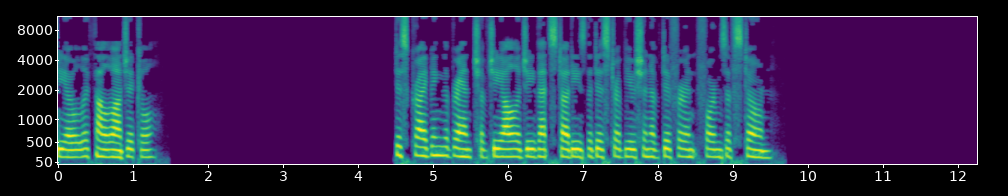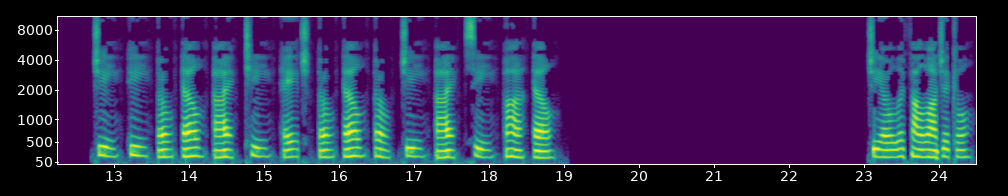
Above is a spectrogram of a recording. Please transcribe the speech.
Geolithological Describing the branch of geology that studies the distribution of different forms of stone. G E O L I T H O L O G I C A L. Geolithological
